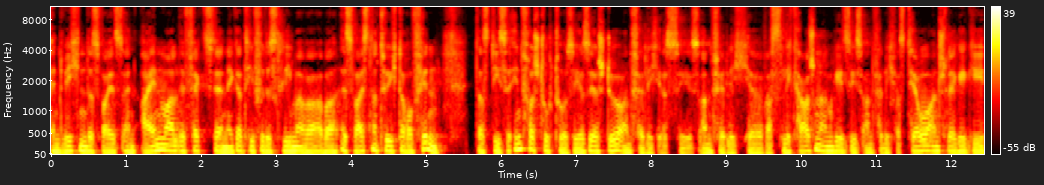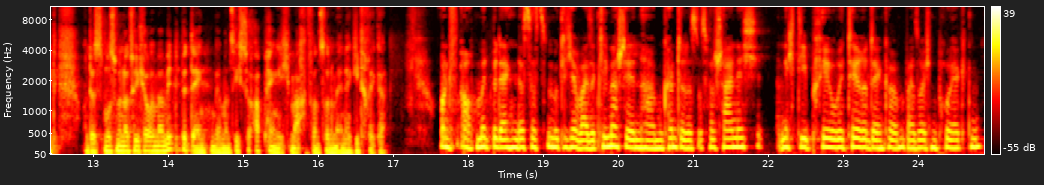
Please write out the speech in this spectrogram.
entwichen. Das war jetzt ein Einmaleffekt, der negativ für das Klima war, aber es weist natürlich darauf hin, dass diese Infrastruktur sehr, sehr störanfällig ist. Sie ist anfällig, äh, was Leckagen angeht, sie ist anfällig, was Terroranschläge geht. Und das muss man natürlich auch immer mitbedenken, wenn man sich so abhängig macht von so einem Energieträger. Und auch mitbedenken, dass das möglicherweise Klimaschäden haben könnte. Das ist wahrscheinlich nicht die prioritäre Denke bei solchen Projekten.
